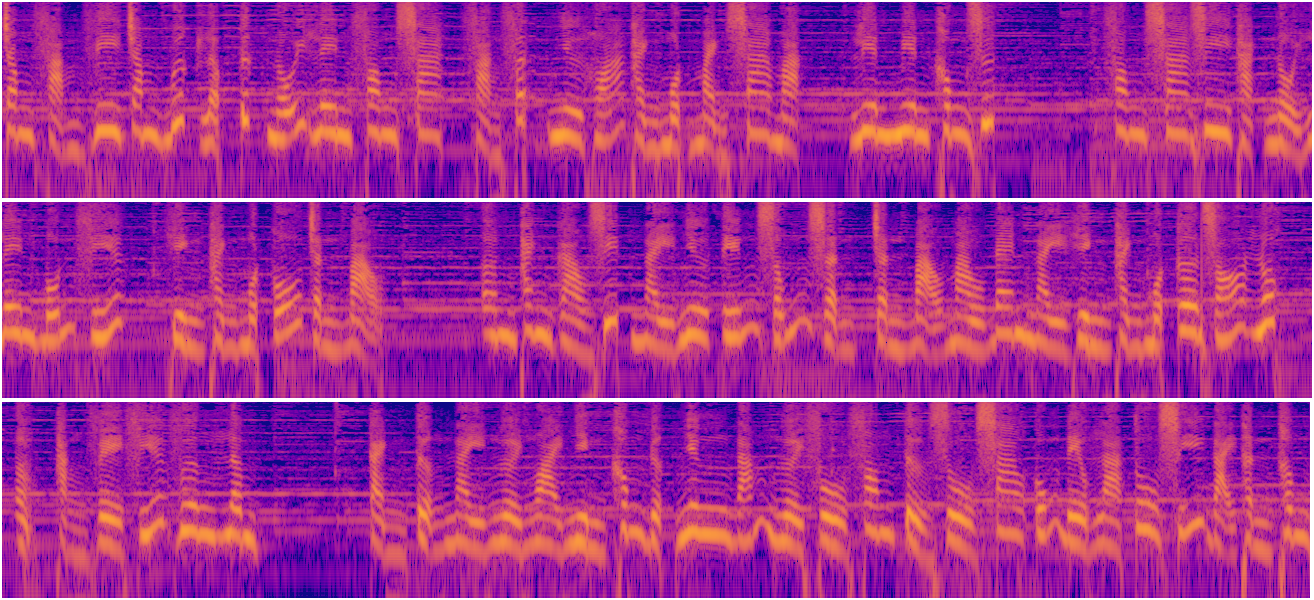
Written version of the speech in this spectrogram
trong phạm vi trăm bước lập tức nổi lên phong sa, phảng phất như hóa thành một mảnh sa mạc, liên miên không dứt. Phong sa di thạch nổi lên bốn phía, hình thành một cỗ trần bảo. Âm thanh gào rít này như tiếng sống giận, trần bảo màu đen này hình thành một cơn gió lúc, ở thẳng về phía vương lâm. Cảnh tượng này người ngoài nhìn không được nhưng đám người phù phong tử dù sao cũng đều là tu sĩ đại thần thông.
